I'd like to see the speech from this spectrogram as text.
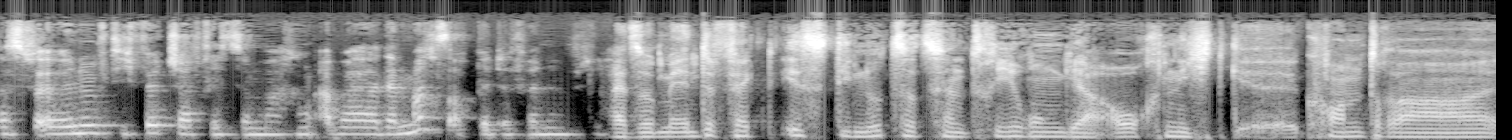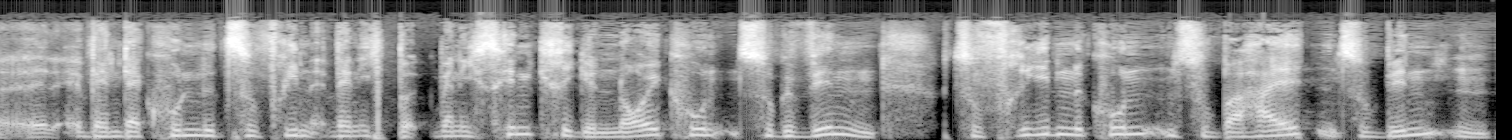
das vernünftig wirtschaftlich zu machen. Aber dann mach es auch bitte vernünftig. Also im Endeffekt ist die Nutzerzentrierung ja auch nicht äh, kontra, äh, wenn der Kunde zufrieden, wenn ich wenn ich es hinkriege, Neukunden zu gewinnen, zufriedene Kunden zu behalten, zu binden,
